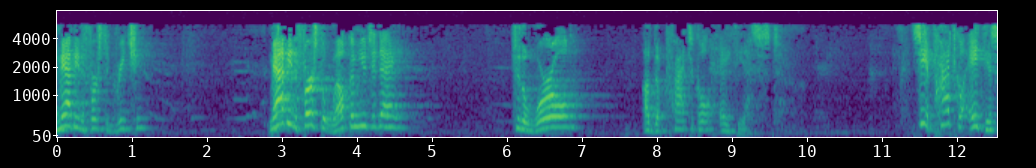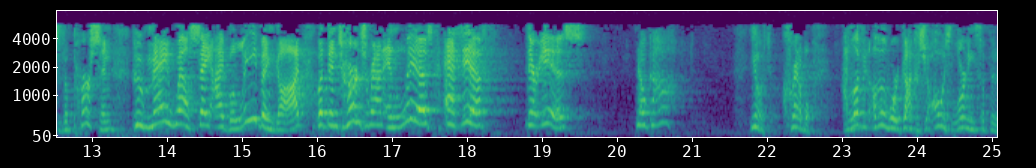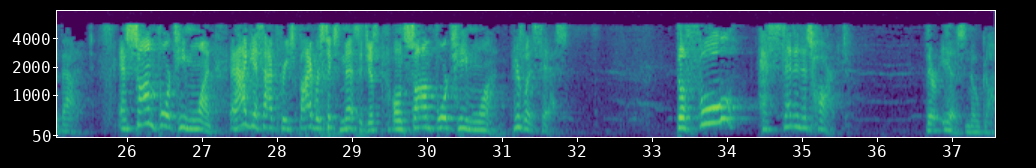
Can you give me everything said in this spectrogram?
And may I be the first to greet you? May I be the first to welcome you today to the world of the practical atheist. See, a practical atheist is a person who may well say, I believe in God, but then turns around and lives as if there is no God. You know, it's incredible. I love it. I love the word God because you're always learning something about it. And Psalm 14.1, and I guess I preached five or six messages on Psalm 14.1. Here's what it says. The fool has said in his heart, there is no God.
